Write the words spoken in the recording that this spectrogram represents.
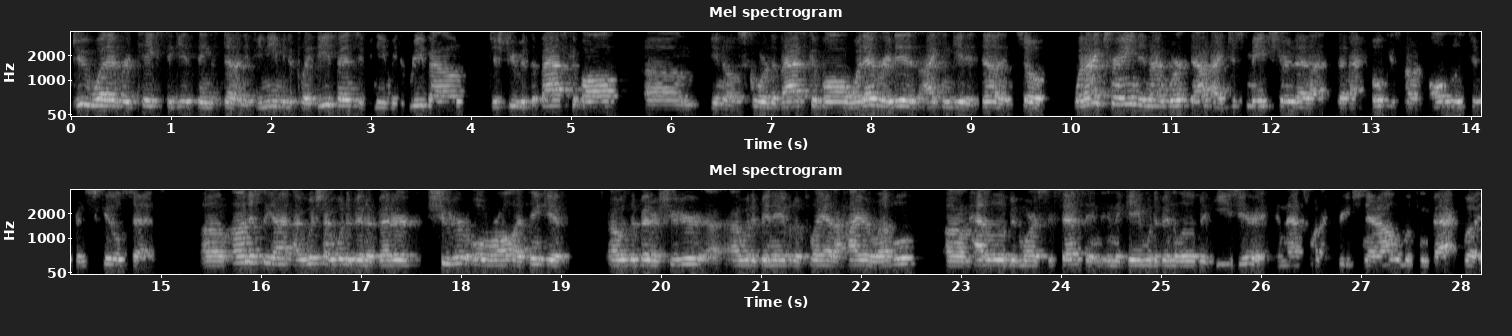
do whatever it takes to get things done. If you need me to play defense, if you need me to rebound, distribute the basketball, um, you know, score the basketball, whatever it is, I can get it done. And so when I trained and I worked out, I just made sure that I, that I focused on all those different skill sets. Um, honestly, I, I, wish I would have been a better shooter overall. I think if I was a better shooter, I would have been able to play at a higher level, um, had a little bit more success, and, and, the game would have been a little bit easier. And that's what I preach now, looking back. But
